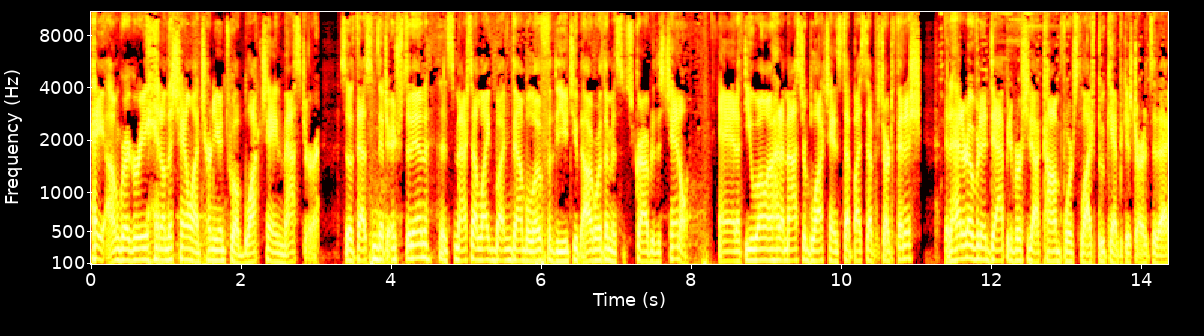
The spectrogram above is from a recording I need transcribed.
hey, I'm Gregory and on this channel, I turn you into a blockchain master. So if that's something that you're interested in, then smash that like button down below for the YouTube algorithm and subscribe to this channel. And if you want to learn how to master blockchain step by step from start to finish, then head on over to dappuniversity.com forward slash bootcamp to get started today.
